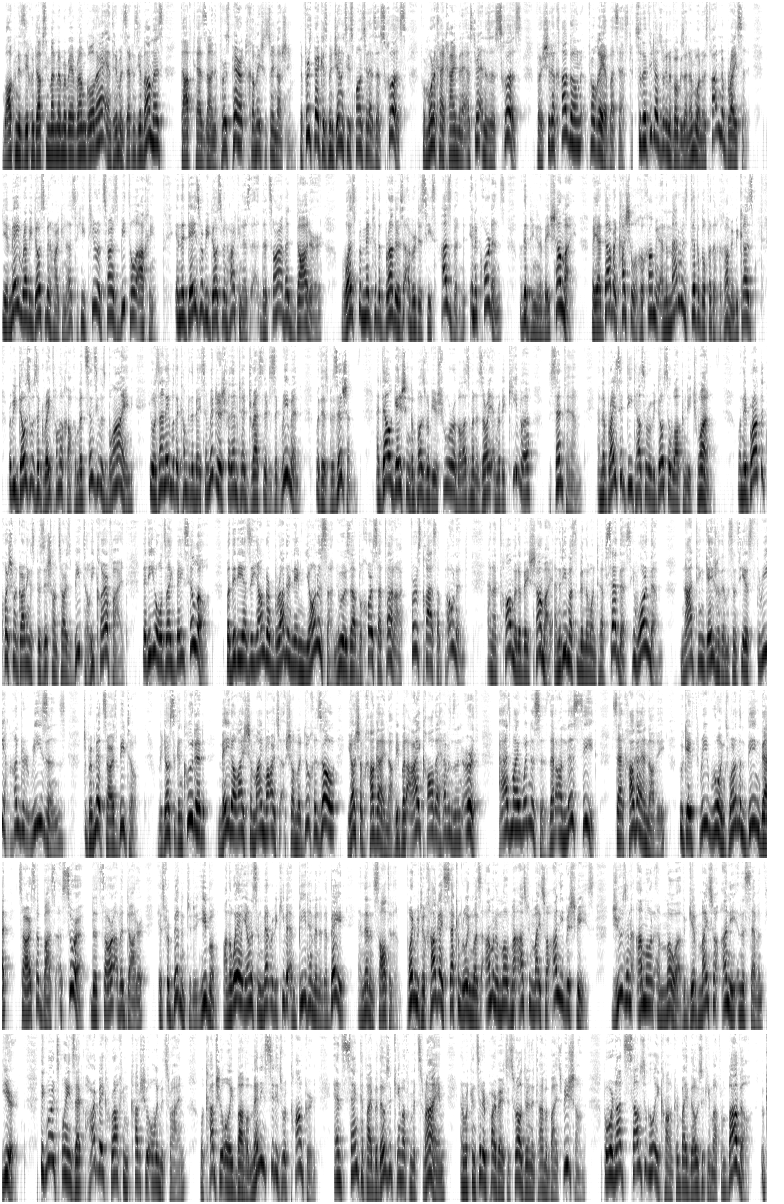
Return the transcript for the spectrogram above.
Welcome to Zichud Daf Siman member Ram Golder and today Zechus Yevamos Daf Tezzain. The first parak Chamesh Nashim. The first parak has been generously sponsored as a schus for Mordechai Chaim ben Esther and as a schus for Shidduch Hagon for Leah bas Esther. So the three dafs we're going to focus on. Number one, was taught in a brisa. Yemei Rabbi Dosa ben Harkinas he tirut tzar's bitol achim. In the days of Rabbi Dosa ben Harkinas, the tsar of a daughter was permitted to the brothers of her deceased husband in accordance with the opinion of Beis Shammai. And the matter was difficult for the Chachamim because Rabbi Dosa was a great Talmud Chacham, but since he was blind, he was unable to come to the Beis HaMidrash for them to address their disagreement with his position. A delegation composed of Rabbi Yeshua, Rabbi Elazar Azari, and Rabbi Kiva was sent to him, and the Brisa details how Rabbi Dosa welcomed each one. When they brought the question regarding his position on Tsar's Bito, he clarified that he holds like Beis Hillel, but that he has a younger brother named Yonasan, who is a Bechor Satan, a first class opponent, and a Talmud of Shammai, and that he must have been the one to have said this. He warned them not to engage with him since he has 300 reasons to permit Tsar's Bito. Rabbi concluded, Made alai shamayim va'arz shamaduchazo yoshav chagai navi, but I call the heavens and the earth as my witnesses that on this seat sat Chagai Navi, who gave three rulings, one of them being that Tsar Sabas Asura, the Tsar of a daughter, is forbidden to do Yibum. On the way out, Yonasan met Rabbi Kiva and beat him in a debate and then insulted him. Pointing to Chagai's second ruling was Amun Mov Ma'asrim Maiso Ani Bishvis. Jews in Ammon and Moab give Maiso Ani in the seventh year. The Gemara explains that Harbe Krachim Kavshu Oli Mitzrayim, or Kavshu Oli Bava, many cities were conquered and sanctified by those who came up from Mitzrayim and were considered part of Eretz Yisrael during the time of Bais Rishon, but were not subsequently conquered by those who came up from Bavel. And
